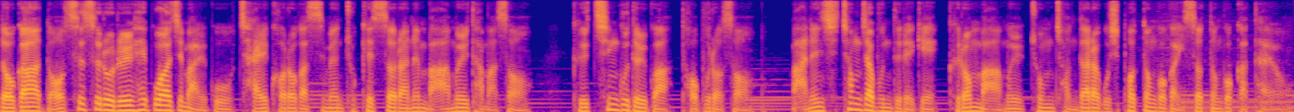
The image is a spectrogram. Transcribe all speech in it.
너가 너 스스로를 해고하지 말고 잘 걸어갔으면 좋겠어라는 마음을 담아서 그 친구들과 더불어서 많은 시청자분들에게 그런 마음을 좀 전달하고 싶었던 거가 있었던 것 같아요.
